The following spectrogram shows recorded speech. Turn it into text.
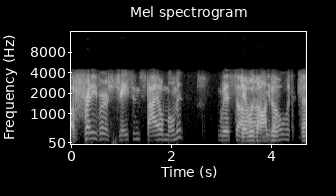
a Freddy versus Jason style moment with uh, It was awesome. you know with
